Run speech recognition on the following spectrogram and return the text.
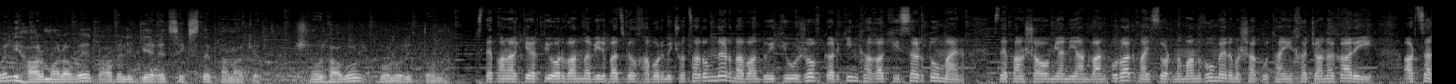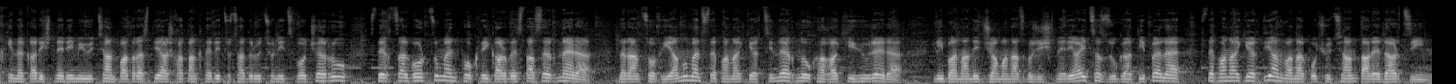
ավելի հարմարավետ, ավելի գեղեցիկ Ստեփանակերտ։ Շնորհավոր բոլորիդ տոնը։ Ստեփանակերտի օրվան նվիրված գլխավոր միջոցառումներն ավանդույթի ուժով կրկին քաղաքի սրտում են։ Ստեփան Շահոմյանի անվան պուրակն այսօր նմանվում էր մշակութային խճանկարի։ Արցախի նկարիչների միության պատրաստի աշխատանքների ցուցադրությունից ոչ հեռու ստեղծագործում են փոքրիկ արվեստասերները։ Նրանցով հիանում են Ստեփանակերտցիներն ու քաղաքի հյուրերը։ Լիբանանից ժամանած բժիշկների այցը զուգատիպել է Ստեփանակերտի անվանակոչության տարեդարձին։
